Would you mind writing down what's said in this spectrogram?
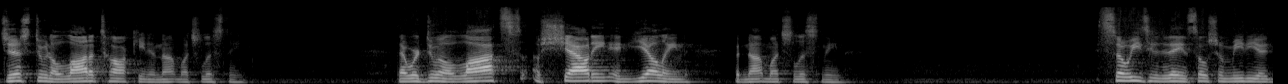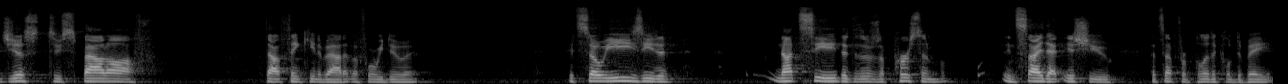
just doing a lot of talking and not much listening. That we're doing lots of shouting and yelling, but not much listening. It's so easy today in social media just to spout off without thinking about it before we do it. It's so easy to not see that there's a person inside that issue that's up for political debate.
